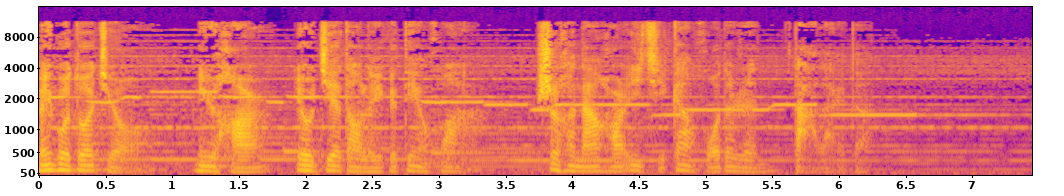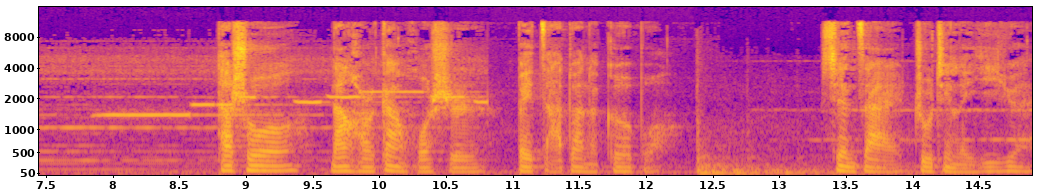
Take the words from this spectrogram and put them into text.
没过多久，女孩又接到了一个电话，是和男孩一起干活的人打来的。他说，男孩干活时被砸断了胳膊，现在住进了医院。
